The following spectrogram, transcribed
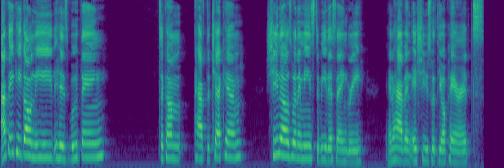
I think he gonna need his boo thing to come have to check him. She knows what it means to be this angry and having issues with your parents,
